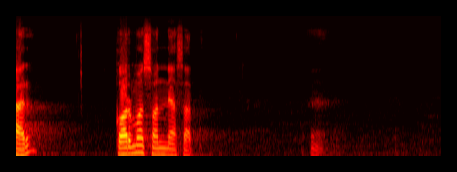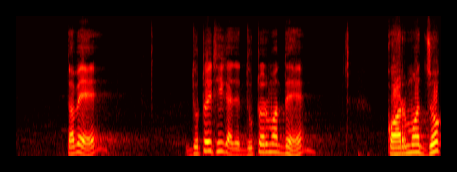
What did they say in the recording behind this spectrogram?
আর কর্ম সন্ন্যাসাত। তবে দুটোই ঠিক আছে, দুটোর মধ্যে কর্মযোগ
